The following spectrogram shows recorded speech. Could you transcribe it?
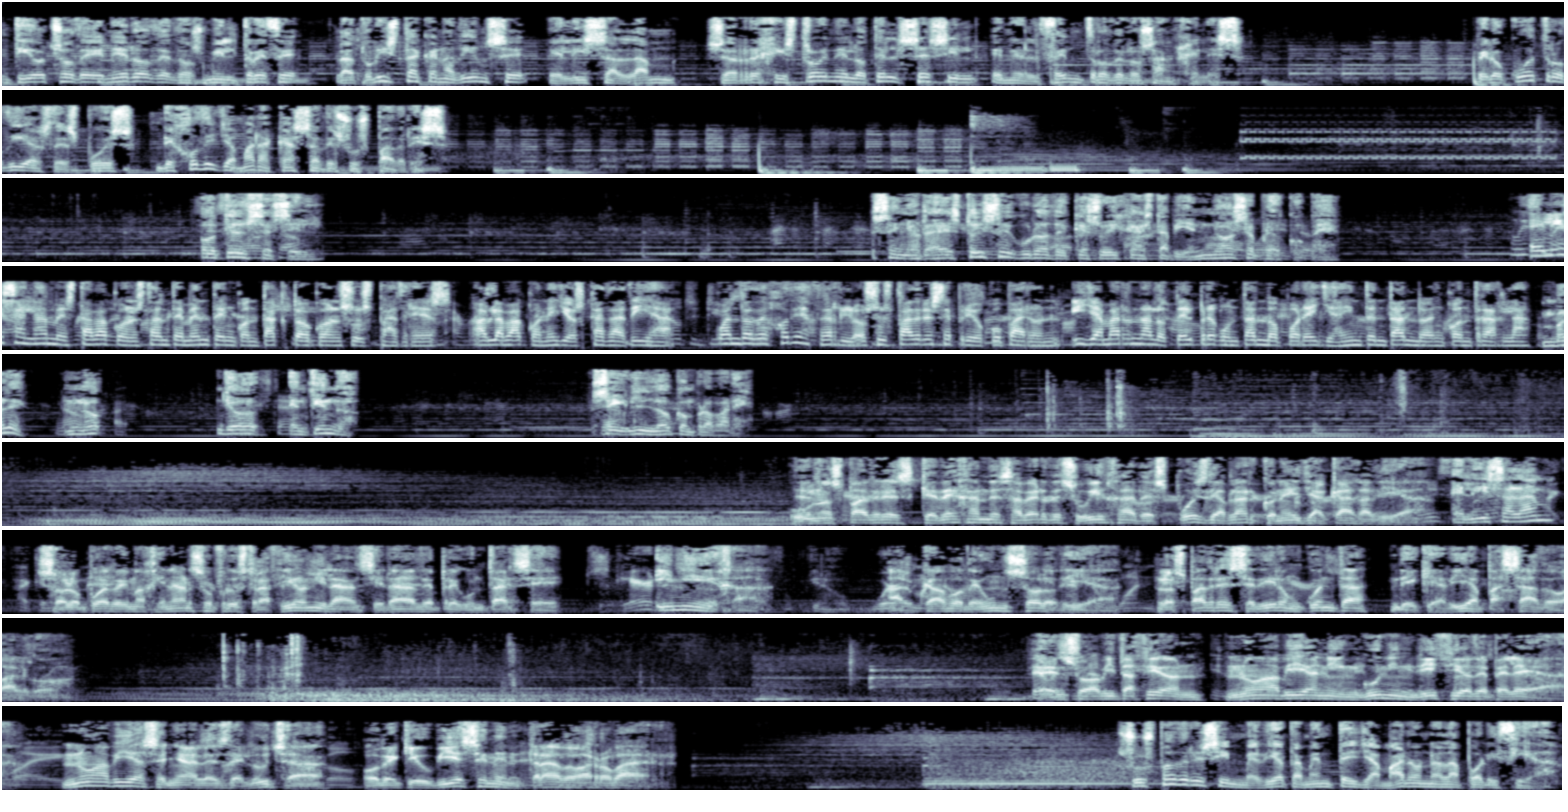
28 de enero de 2013, la turista canadiense Elisa Lam se registró en el Hotel Cecil en el centro de Los Ángeles. Pero cuatro días después dejó de llamar a casa de sus padres. Hotel Cecil. Señora, estoy seguro de que su hija está bien, no se preocupe. Elisa Lam estaba constantemente en contacto con sus padres. Hablaba con ellos cada día. Cuando dejó de hacerlo, sus padres se preocuparon y llamaron al hotel preguntando por ella, intentando encontrarla. Vale, no. Yo entiendo. Sí, lo comprobaré. Unos padres que dejan de saber de su hija después de hablar con ella cada día. ¿Elisa Lam? Solo puedo imaginar su frustración y la ansiedad de preguntarse, ¿y mi hija? Al cabo de un solo día, los padres se dieron cuenta de que había pasado algo. En su habitación no había ningún indicio de pelea, no había señales de lucha o de que hubiesen entrado a robar. Sus padres inmediatamente llamaron a la policía.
